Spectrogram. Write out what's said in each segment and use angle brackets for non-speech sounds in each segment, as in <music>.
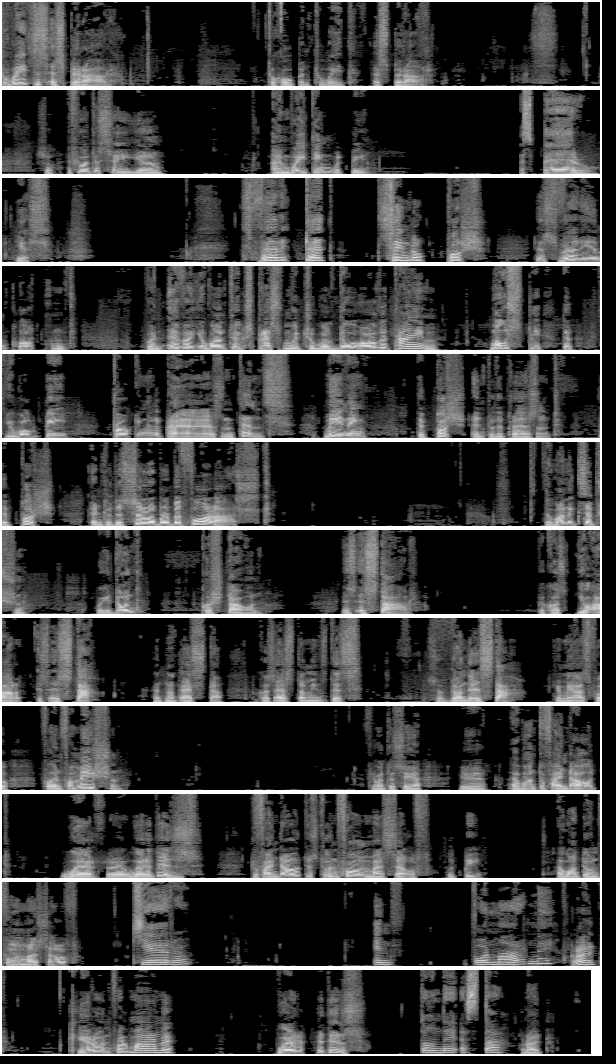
To wait is esperar. To hope and to wait, esperar. So if you want to say, um, I'm waiting would be, Espero. yes. It's very, that single push is very important whenever you want to express which you will do all the time. Mostly you will be talking in the present tense, meaning the push into the present, the push into the syllable before last. The one exception where you don't push down is a star, because you are is a star and not esta, because esta means this. So donde está? You may ask for, for information. If you want to say, uh, uh, I want to find out where uh, where it is. To find out is to inform myself. Would be, I want to inform myself. Quiero informarme Right. Quiero informarme where it is. dónde está. Right.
